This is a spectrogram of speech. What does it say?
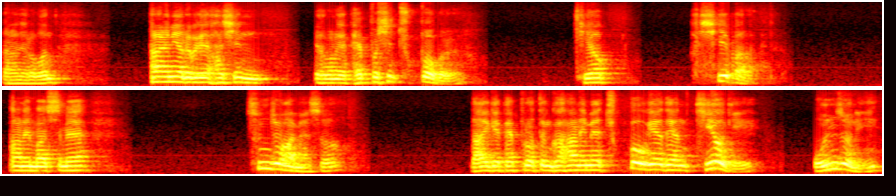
나는 여러분 하나님이 여러분에게 하신 여러분에게 베푸신 축복을 기억하시기 바랍니다. 하나님 말씀에 순종하면서 나에게 베풀었던 그 하나님의 축복에 대한 기억이 온전히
